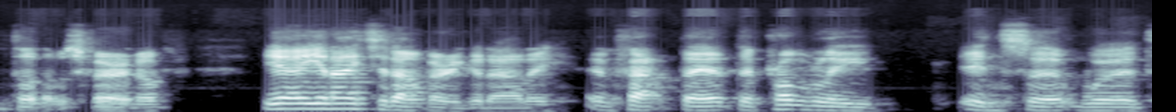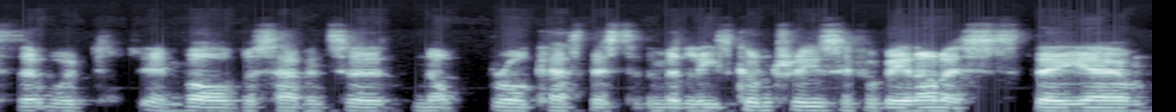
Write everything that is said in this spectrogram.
I thought that was fair enough. Yeah, United aren't very good, are they? In fact, they're, they're probably insert word that would involve us having to not broadcast this to the Middle East countries, if we're being honest. They, um,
